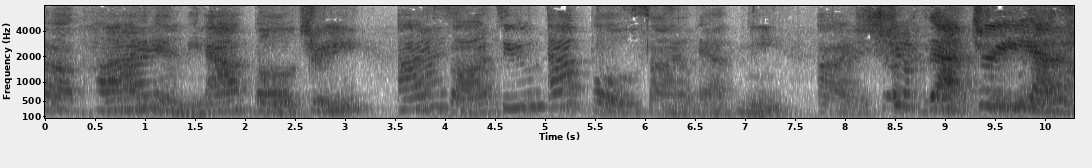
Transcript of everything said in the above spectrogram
Up high in the apple tree, I saw two apples smile at me. I shook that tree Yes.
